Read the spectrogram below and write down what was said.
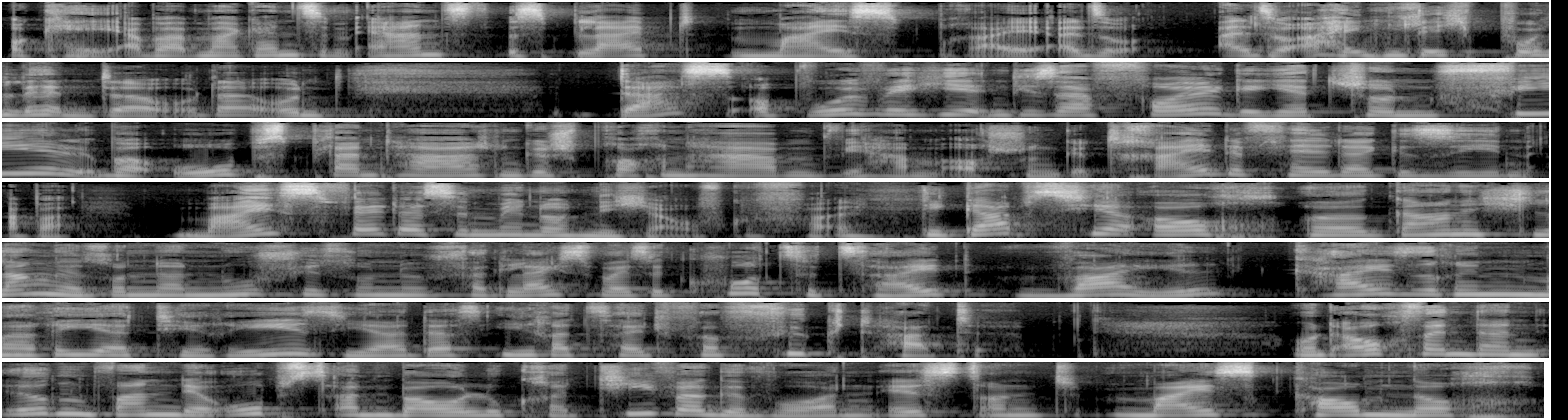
Okay, aber mal ganz im Ernst, es bleibt Maisbrei, also, also eigentlich Polenta, oder? Und das, obwohl wir hier in dieser Folge jetzt schon viel über Obstplantagen gesprochen haben. Wir haben auch schon Getreidefelder gesehen, aber Maisfelder sind mir noch nicht aufgefallen. Die gab es hier auch äh, gar nicht lange, sondern nur für so eine vergleichsweise kurze Zeit, weil Kaiserin Maria Theresia das ihrer Zeit verfügt hatte. Und auch wenn dann irgendwann der Obstanbau lukrativer geworden ist und Mais kaum noch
